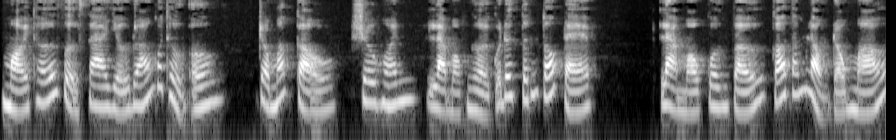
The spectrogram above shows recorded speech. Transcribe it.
Mọi thứ vượt xa dự đoán của Thường ương. Trong mắt cậu, sư huynh là một người có đức tính tốt đẹp. Là một quân tử có tấm lòng rộng mở.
